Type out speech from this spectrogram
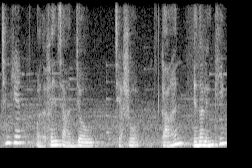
今天我的分享就结束，感恩您的聆听。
